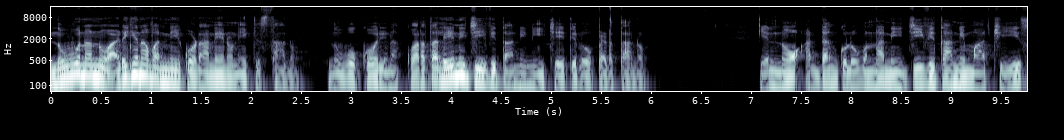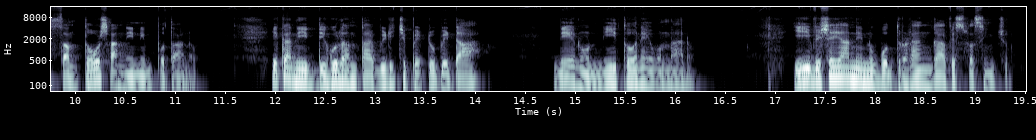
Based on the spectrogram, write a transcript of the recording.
నువ్వు నన్ను అడిగినవన్నీ కూడా నేను నీకిస్తాను. నువ్వు కోరిన కొరత లేని జీవితాన్ని నీ చేతిలో పెడతాను. ఎన్నో అడ్డంకులు ఉన్న నీ జీవితాన్ని మార్చి సంతోషాన్ని నింపుతాను. ఇక నీ దిగులంతా విడిచిపెట్టు బిడ్డ. నేను నీతోనే ఉన్నాను. ఈ విషయాన్ని నువ్వు దృఢంగా విశ్వసించు.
